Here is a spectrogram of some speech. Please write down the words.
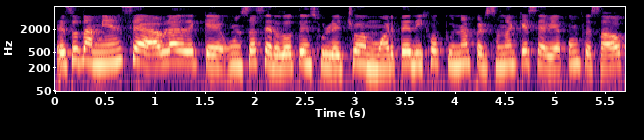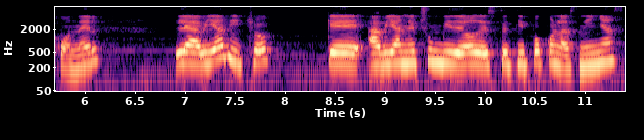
Esto también se habla de que un sacerdote en su lecho de muerte dijo que una persona que se había confesado con él le había dicho que habían hecho un video de este tipo con las niñas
